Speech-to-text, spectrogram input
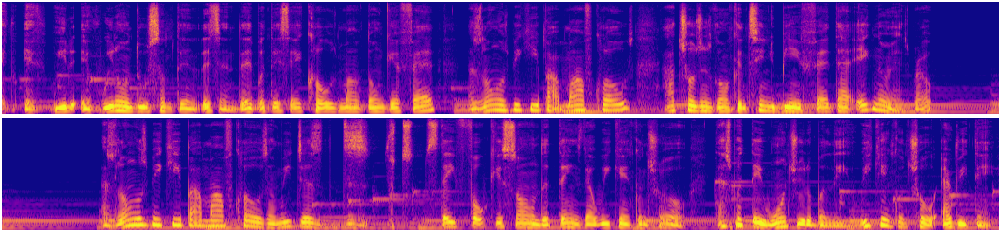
if if we if we don't do something, listen, they, what they say, closed mouth don't get fed. As long as we keep our mouth closed, our children's gonna continue being fed that ignorance, bro. As long as we keep our mouth closed and we just, just stay focused on the things that we can control, that's what they want you to believe. We can control everything.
